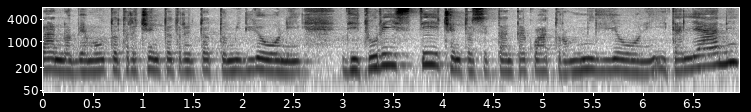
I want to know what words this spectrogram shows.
anno abbiamo avuto 338 milioni di turisti, 174 milioni italiani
